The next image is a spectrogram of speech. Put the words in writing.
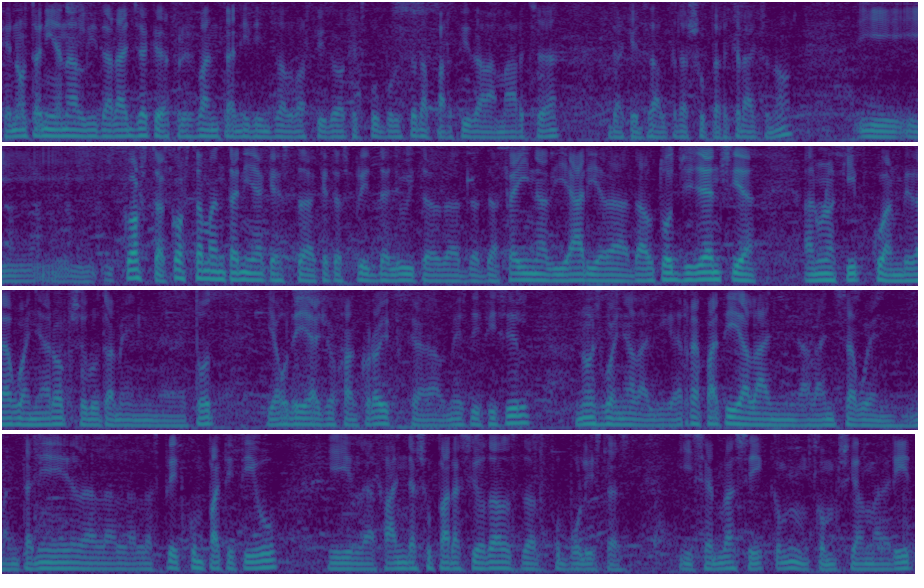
que no tenien el lideratge que després van tenir dins del vestidor aquests futbolistes a partir de la marxa d'aquests altres supercracs, no? I, i, i costa, costa mantenir aquesta, aquest esperit de lluita, de, de, de feina diària, de- d'autoexigència en un equip quan ve de guanyar-ho absolutament eh, tot. Ja ho deia Johan Cruyff, que el més difícil no és guanyar la Lliga, és repetir l'any següent, mantenir l'esperit competitiu i l'afany de superació dels, dels futbolistes. I sembla, sí, com, com si el Madrid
